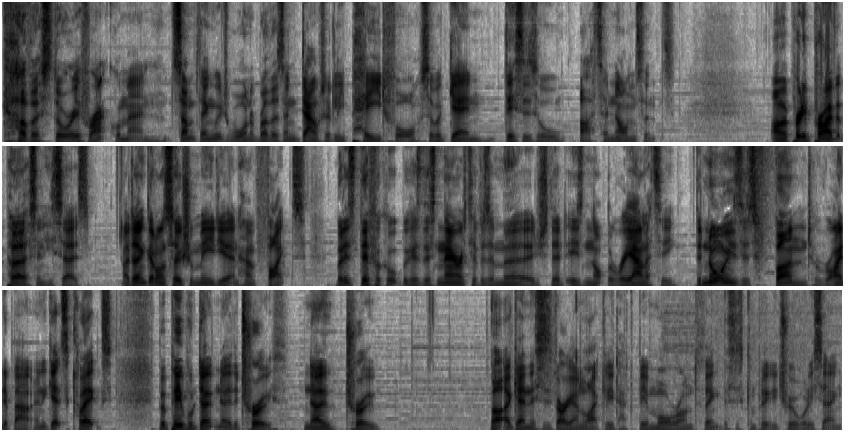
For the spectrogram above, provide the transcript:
cover story for Aquaman, something which Warner Brothers undoubtedly paid for, so again, this is all utter nonsense. I'm a pretty private person, he says. I don't get on social media and have fights, but it's difficult because this narrative has emerged that is not the reality. The noise is fun to write about and it gets clicks, but people don't know the truth. No, true. But again, this is very unlikely. You'd have to be a moron to think this is completely true what he's saying.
